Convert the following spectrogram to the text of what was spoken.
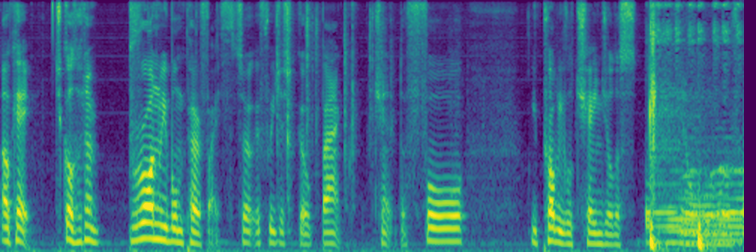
Okay, to bron we won perfect. So if we just go back, change to 4, we probably will change all this, you know, all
